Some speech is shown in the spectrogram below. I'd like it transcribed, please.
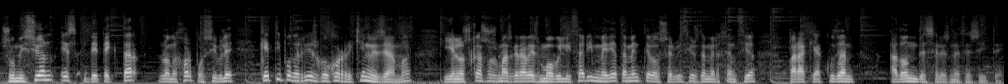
Su misión es detectar lo mejor posible qué tipo de riesgo corre quien les llama y en los casos más graves movilizar inmediatamente los servicios de emergencia para que acudan a donde se les necesite.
